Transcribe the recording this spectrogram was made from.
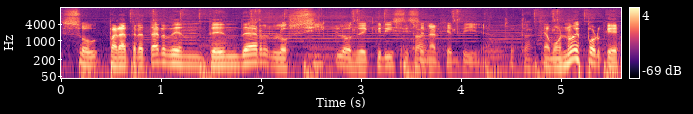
so- para tratar de entender los ciclos de crisis Total. en Argentina. Total. Digamos, no es porque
